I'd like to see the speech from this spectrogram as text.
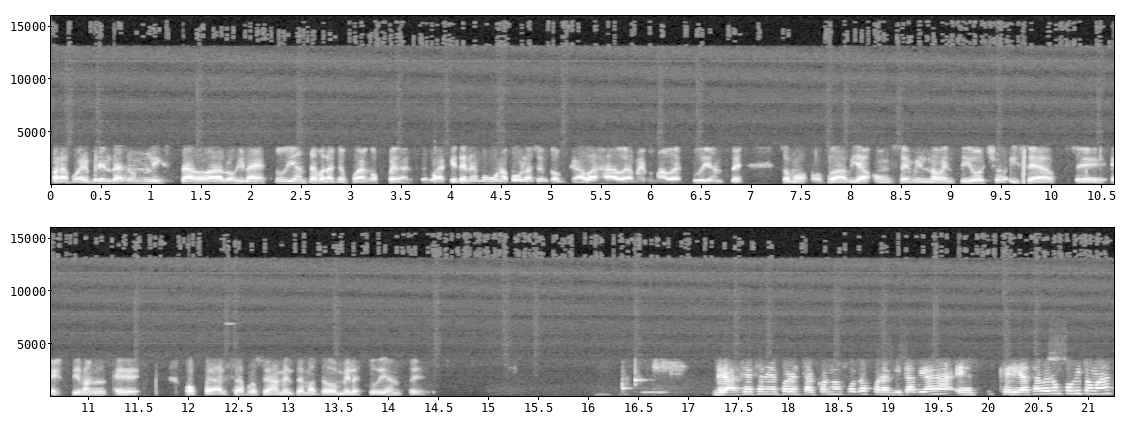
para poder brindar un listado a los y las estudiantes para que puedan hospedarse. Pues aquí tenemos una población que ha bajado, ya me he tomado de estudiantes, somos todavía 11.098 y se, se estiman eh, hospedarse aproximadamente más de 2.000 estudiantes. Gracias, Daniel, por estar con nosotros. Por aquí, Tatiana. Eh, quería saber un poquito más,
